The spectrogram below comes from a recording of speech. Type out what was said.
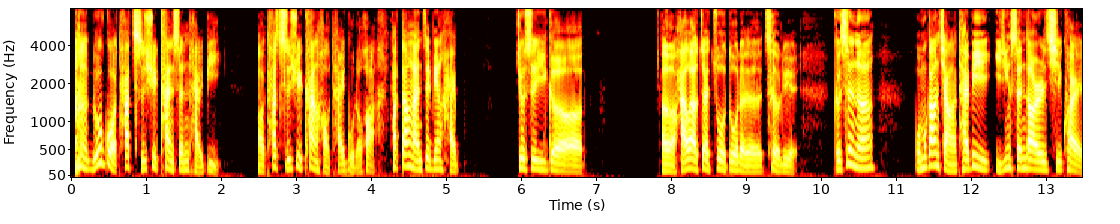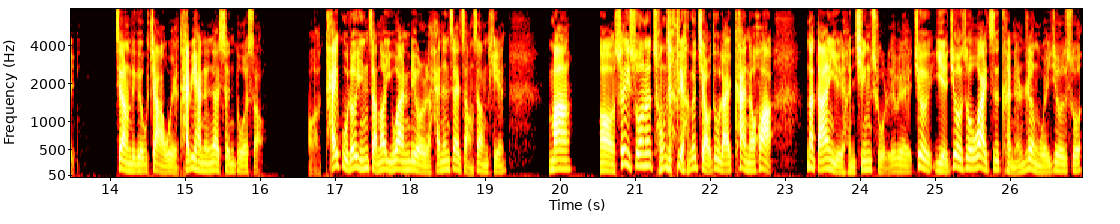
如果它持续看升台币。哦，他持续看好台股的话，他当然这边还就是一个呃，还要再做多的策略。可是呢，我们刚刚讲了，台币已经升到二十七块这样的一个价位，台币还能再升多少？哦，台股都已经涨到一万六了，还能再涨上天吗？哦，所以说呢，从这两个角度来看的话，那答案也很清楚了，对不对？就也就是说，外资可能认为，就是说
